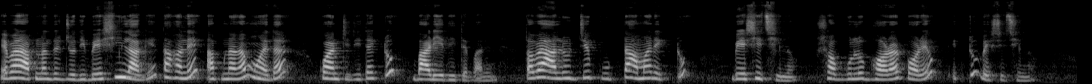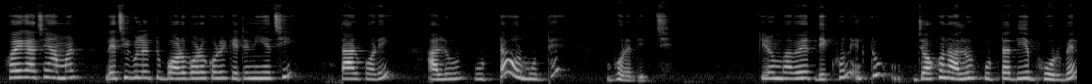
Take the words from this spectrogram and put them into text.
এবার আপনাদের যদি বেশি লাগে, তাহলে আপনারা ময়দার কোয়ান্টিটিটা একটু বাড়িয়ে দিতে পারেন। তবে আলুর যে পুরটা আমার একটু বেশি ছিল, সবগুলো ভরার পরেও একটু বেশি ছিল। হয়ে গেছে আমার। লেচিগুলো একটু বড় বড় করে কেটে নিয়েছি। তারপরেই আলুর পুরটা ওর মধ্যে ভরে দিচ্ছি। কীরমভাবে দেখুন, একটু যখন আলুর পুরটা দিয়ে ভরবেন,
